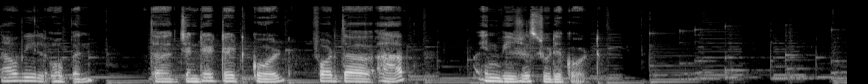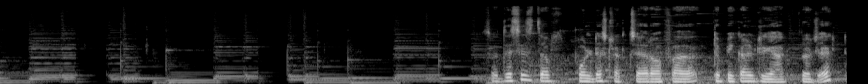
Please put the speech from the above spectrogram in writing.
Now we'll open the generated code for the app in Visual Studio Code. So this is the folder structure of a typical React project.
